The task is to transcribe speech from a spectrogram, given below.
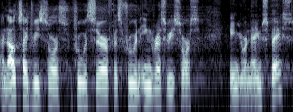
an outside resource, through a service, through an ingress resource in your namespace.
